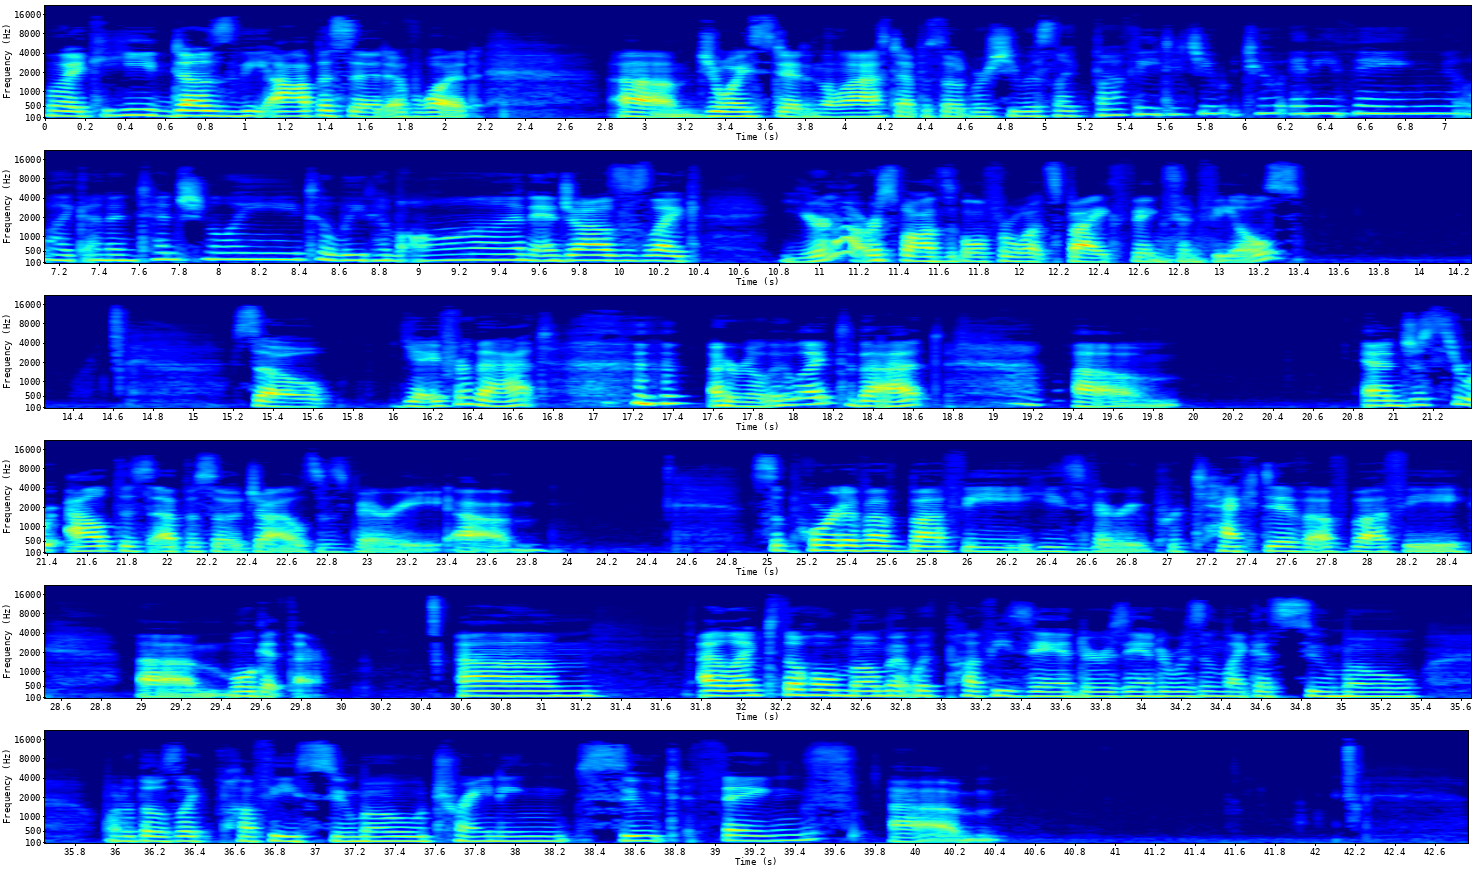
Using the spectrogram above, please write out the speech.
Like he does the opposite of what um, Joyce did in the last episode, where she was like, "Buffy, did you do anything like unintentionally to lead him on?" And Giles is like, "You're not responsible for what Spike thinks and feels." So, yay for that! I really liked that. Um, and just throughout this episode, Giles is very um, supportive of Buffy. He's very protective of Buffy. Um, we'll get there. Um, I liked the whole moment with Puffy Xander. Xander was in like a sumo, one of those like puffy sumo training suit things. Um,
